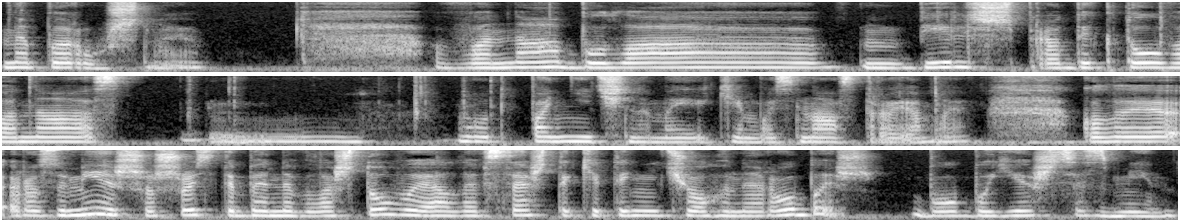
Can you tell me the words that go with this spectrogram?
непорушною вона була більш продиктована ну, от панічними якимось настроями, коли розумієш, що щось тебе не влаштовує, але все ж таки ти нічого не робиш, бо боїшся змін.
